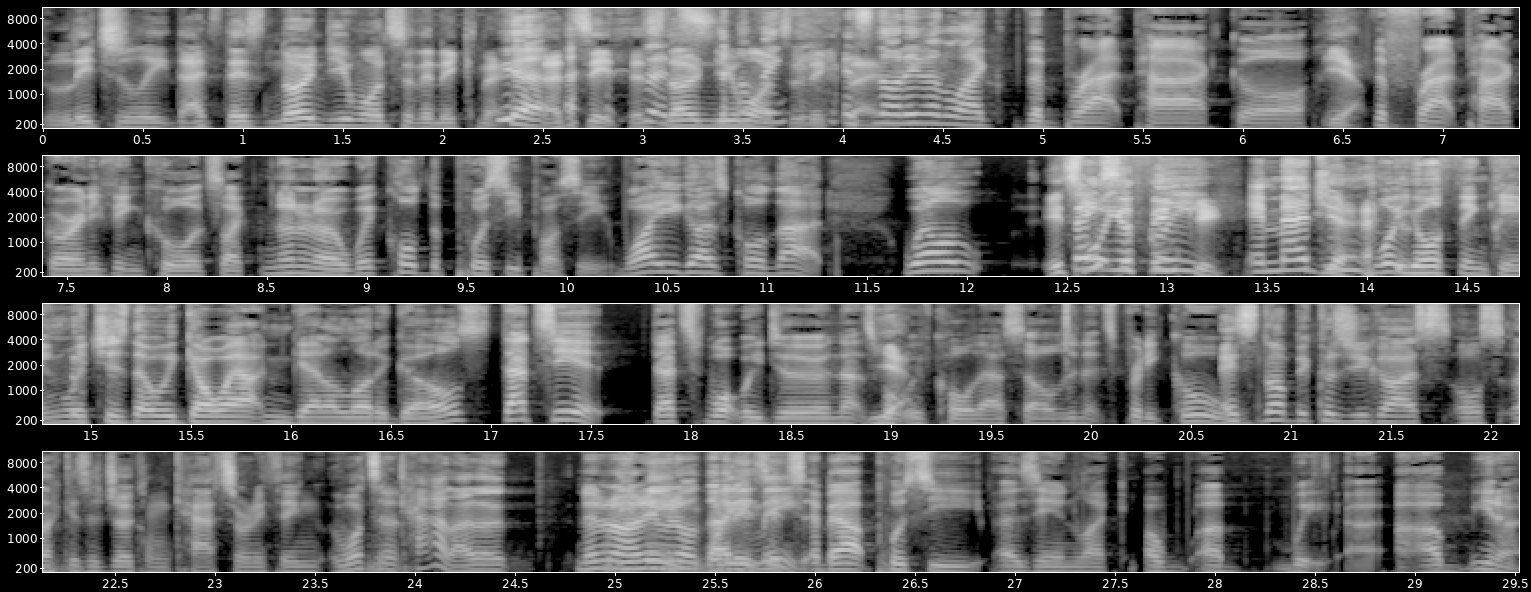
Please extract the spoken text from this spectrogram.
Literally, that's there's no nuance to the nickname. Yeah. that's it. There's no That's nuance to the nickname. It's not even like the Brat Pack or Yeah. the Frat Pack or anything cool. It's like, no, no, no, we're called the Pussy Posse. Why are you guys called that? Well, It's what you're thinking. Imagine Yeah. what you're thinking, which is that we go out and get a lot of girls. That's it. That's what we do, and that's Yeah. what we've called ourselves, and it's pretty cool. It's not because you guys also like it's a joke on cats or anything. What's No. a cat? I don't. No, no, I don't even mean? know what What that do you is. mean? It's about pussy, as in like a, a, we, a, a you know,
